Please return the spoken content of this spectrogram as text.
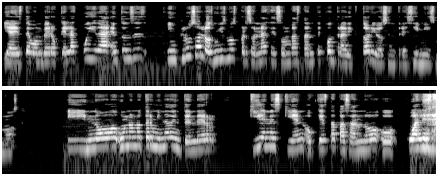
y a este bombero que la cuida. Entonces, incluso los mismos personajes son bastante contradictorios entre sí mismos y no, uno no termina de entender quién es quién o qué está pasando o cuál era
